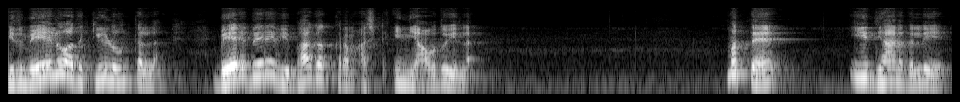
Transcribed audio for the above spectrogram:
ಇದು ಮೇಲೂ ಅದು ಕೀಳು ಅಂತಲ್ಲ. ಬೇರೆ ಬೇರೆ ವಿಭಾಗ ಕ್ರಮ ಅಷ್ಟೆ, ಇನ್ಯಾವುದೂ ಇಲ್ಲ. ಮತ್ತೆ ಈ ಧ್ಯಾನದಲ್ಲಿ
